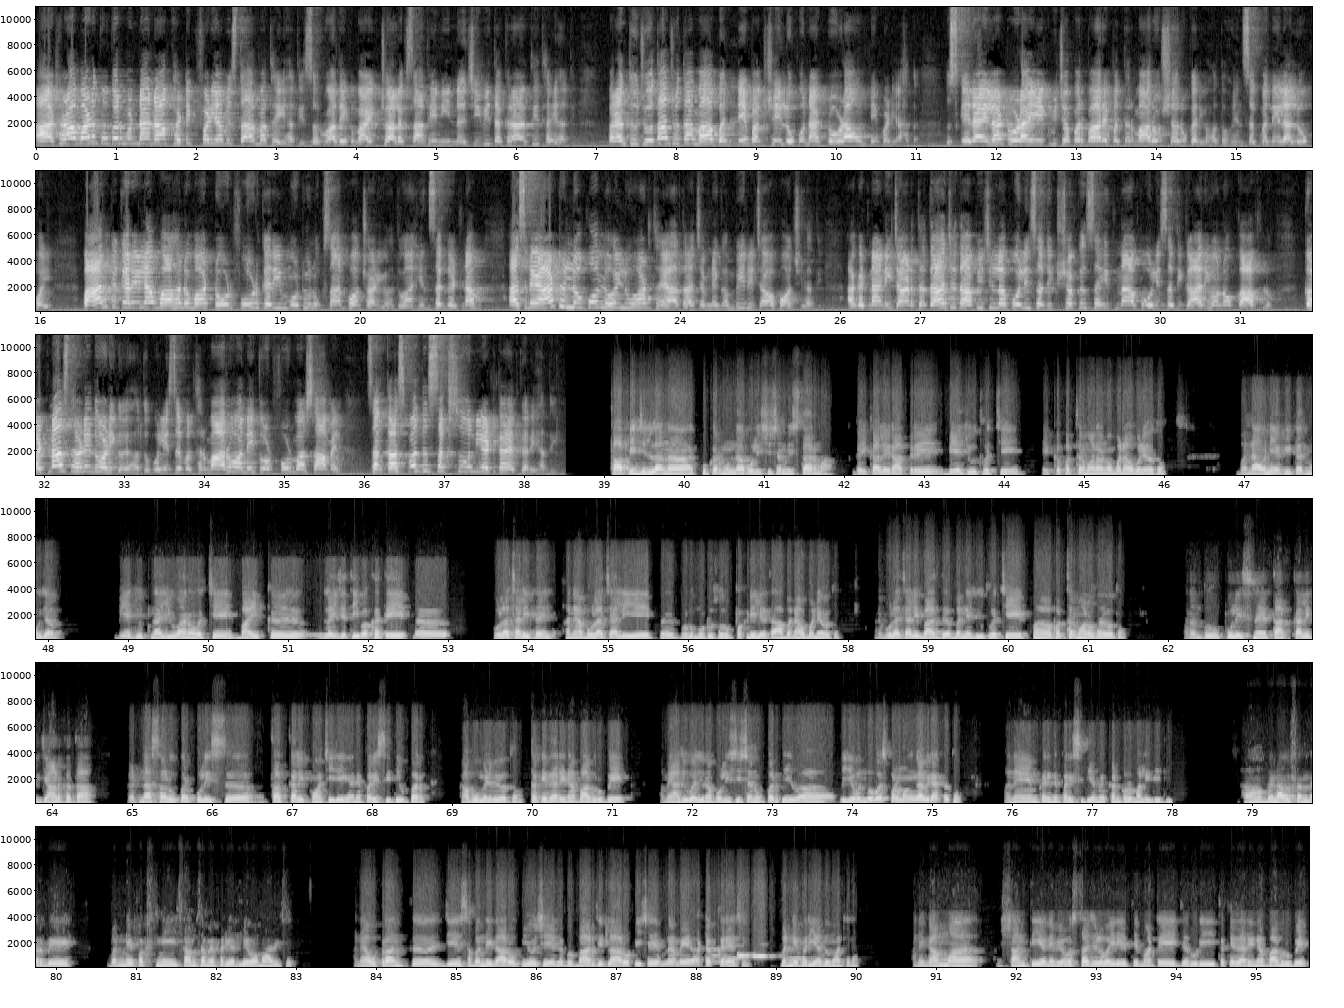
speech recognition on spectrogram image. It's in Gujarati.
આ અથડામણ કુકરમુંડાના ખટીક ફળિયા વિસ્તારમાં થઈ હતી. શરૂઆત એક બાઇક ચાલક સાથેની નજીવી તકરારથી થઈ હતી. પરંતુ જોતા જોતામાં બંને પક્ષે લોકોના ટોળા ઉમટી પડ્યા હતા. ઉશ્કેરાયેલા ટોળાએ એકબીજા પર ભારે પથ્થરમારો શરૂ કર્યો હતો. હિંસક બનેલા લોકોએ પાર્ક કરેલા વાહનોમાં તોડફોડ કરી મોટું નુકસાન પહોંચાડ્યું હતું. આ હિંસક ઘટનામાં આશરે આઠ લોકો લોહી લુહાણ થયા હતા, જેમને ગંભીર ઇજાઓ પહોંચી હતી. આ ઘટનાની જાણ થતાં જ તાપી જિલ્લા પોલીસ અધિક્ષક સહિતના પોલીસ અધિકારીઓનો કાફલો ઘટના સ્થળે દોડી ગયો હતો. પોલીસે પથ્થરમારો અને તોડફોડમાં સામેલ શંકાસ્પદ શખ્સોની અટકાયત કરી હતી. તાપી જિલ્લાના કુકરમુંડા પોલીસ સ્ટેશન વિસ્તારમાં ગઈકાલે રાત્રે બે જૂથ વચ્ચે એક પથ્થરમારાનો બનાવ બન્યો હતો. બનાવની હકીકત મુજબ બે જૂથના યુવાનો વચ્ચે બાઇક લઈ જતી વખતે બોલાચાલી થયેલ અને આ બોલાચાલીએ થોડું મોટું સ્વરૂપ પકડી લેતા આ બનાવ બન્યો હતો. અને બોલાચાલી બાદ બંને જૂથ વચ્ચે પથ્થરમારો થયો હતો. પરંતુ પોલીસને તાત્કાલિક જાણ થતા ઘટના સ્થળ ઉપર પોલીસ તાત્કાલિક પહોંચી ગઈ અને પરિસ્થિતિ ઉપર કાબુ મેળવ્યો હતો. તકેદારીના ભાગરૂપે અમે આજુબાજુના પોલીસ સ્ટેશન ઉપરથી બીજો બંદોબસ્ત પણ મંગાવી રાખ્યો હતો અને એમ કરીને પરિસ્થિતિ અમે કંટ્રોલમાં લીધી હતી. બનાવ સંદર્ભે બંને પક્ષની સામસામે ફરિયાદ લેવામાં આવી છે અને આ ઉપરાંત જે સંબંધિત આરોપીઓ છે, લગભગ બાર જેટલા આરોપી છે, એમને અમે અટક કર્યા છે બંને ફરિયાદો માટેના. અને ગામમાં શાંતિ અને વ્યવસ્થા જળવાઈ રહે તે માટે જરૂરી તકેદારીના ભાગરૂપે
